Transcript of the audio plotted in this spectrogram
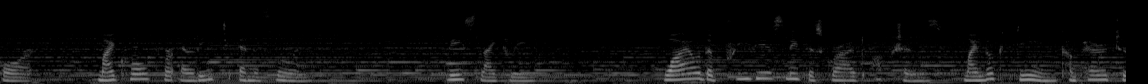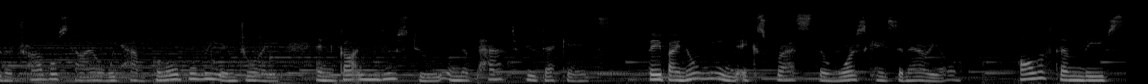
4 Micro for elite and affluent. Least likely. While the previously described options might look dim compared to the travel style we have globally enjoyed and gotten used to in the past few decades, they by no means express the worst case scenario. All of them leaves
